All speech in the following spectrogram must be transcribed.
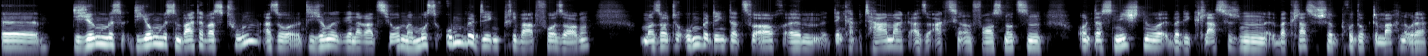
äh, die Jungen, müssen, die Jungen müssen weiter was tun, also die junge Generation. Man muss unbedingt privat vorsorgen. Und man sollte unbedingt dazu auch ähm, den Kapitalmarkt, also Aktien und Fonds nutzen und das nicht nur über die klassischen, über klassische Produkte machen oder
